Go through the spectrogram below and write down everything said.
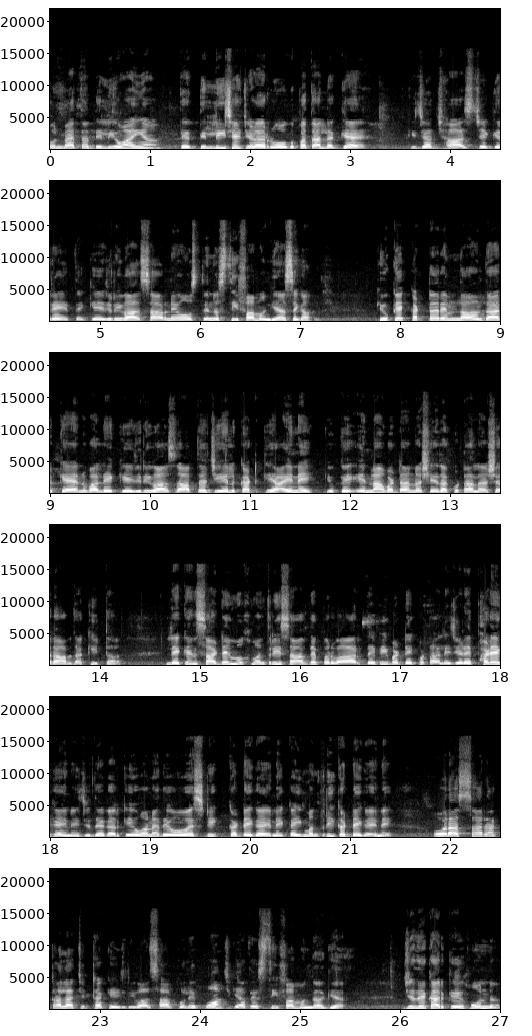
ਹੁਣ ਮੈਂ ਤਾਂ ਦਿੱਲੀੋਂ ਆਈ ਹਾਂ ਤੇ ਦਿੱਲੀ 'ਚ ਜਿਹੜਾ ਰੋਗ ਪਤਾ ਲੱਗਿਆ ਹੈ ਕਿ ਜਦ ਜਹਾਜ਼ 'ਚ ਗਿਰੇ ਤੇ ਕੇਜਰੀਵਾਲ ਸਾਹਿਬ ਨੇ ਉਸ ਦਿਨ ਅਸਤੀਫਾ ਮੰਗਿਆ ਸੀਗਾ। ਕਿਉਂਕਿ ਕੱਟਰ ਇਮਾਨਦਾਰ ਕਹਿਣ ਵਾਲੇ ਕੇਜਰੀਵਾਲ ਸਾਹਿਬ ਤਾਂ ਜੇਲ੍ਹ ਕੱਟ ਕੇ ਆਏ ਨੇ ਕਿਉਂਕਿ ਇੰਨਾ ਵੱਡਾ ਨਸ਼ੇ ਦਾ ਘੁਟਾਲਾ ਸ਼ਰਾਬ ਦਾ ਕੀਤਾ। ਲੇਕਿਨ ਸਾਡੇ ਮੁੱਖ ਮੰਤਰੀ ਸਾਹਿਬ ਦੇ ਪਰਿਵਾਰ ਦੇ ਵੀ ਵੱਡੇ ਘੁਟਾਲੇ ਜਿਹੜੇ ਫੜੇ ਗਏ ਨੇ, ਜਿਹਦੇ ਕਰਕੇ ਉਹਨਾਂ ਦੇ ਓਐਸਡੀ ਕੱਢੇ ਗਏ ਨੇ, ਕਈ ਮੰਤਰੀ ਕੱਢੇ ਗਏ ਨੇ। ਉਹਦਾ ਸਾਰਾ ਕਾਲਾ ਚਿੱਠਾ ਕੇਜਰੀਵਾਲ ਸਾਹਿਬ ਕੋਲੇ ਪਹੁੰਚ ਗਿਆ ਤੇ ਅਸਤੀਫਾ ਮੰਗਾ ਗਿਆ। ਜਿਹਦੇ ਕਰਕੇ ਹੁਣ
